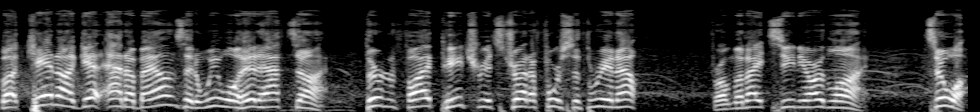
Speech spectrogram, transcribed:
but cannot get out of bounds, and we will hit halftime. Third and five, Patriots try to force a three and out from the 19 yard line. Tua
